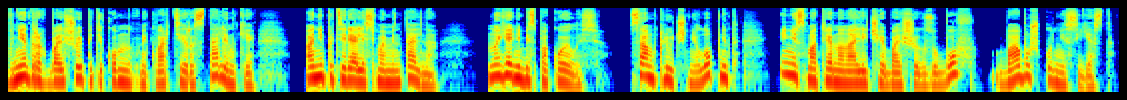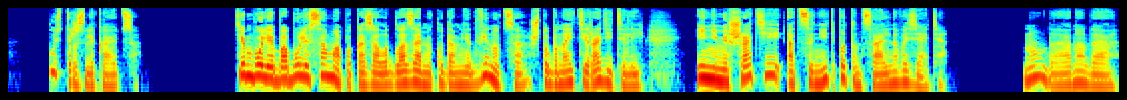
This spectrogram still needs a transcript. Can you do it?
В недрах большой пятикомнатной квартиры Сталинки они потерялись моментально, но я не беспокоилась. Сам ключ не лопнет, и, несмотря на наличие больших зубов, бабушку не съест. Пусть развлекаются. Тем более бабуля сама показала глазами, куда мне двинуться, чтобы найти родителей, и не мешать ей оценить потенциального зятя. Ну да, ну да.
